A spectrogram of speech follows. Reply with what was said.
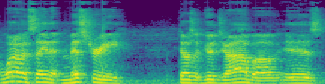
what I would say that Mystery does a good job of is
